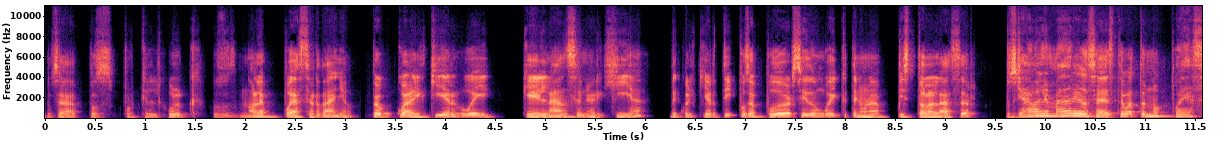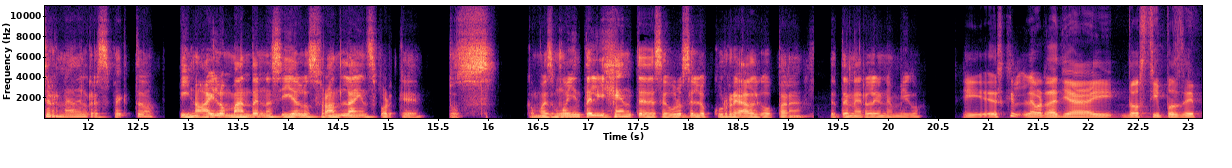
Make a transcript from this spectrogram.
O sea, pues porque el Hulk pues, no le puede hacer daño. Pero cualquier güey que lance energía de cualquier tipo, o sea, pudo haber sido un güey que tenía una pistola láser, pues ya vale madre, o sea, este vato no puede hacer nada al respecto. Y no, ahí lo mandan así a los frontlines porque, pues, como es muy inteligente, de seguro se le ocurre algo para detener al enemigo. Y es que la verdad ya hay dos tipos de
